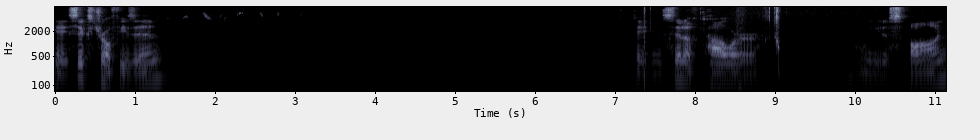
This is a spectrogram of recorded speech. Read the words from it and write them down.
Okay, 6 trophies in. Okay, instead of power, we need a spawn.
